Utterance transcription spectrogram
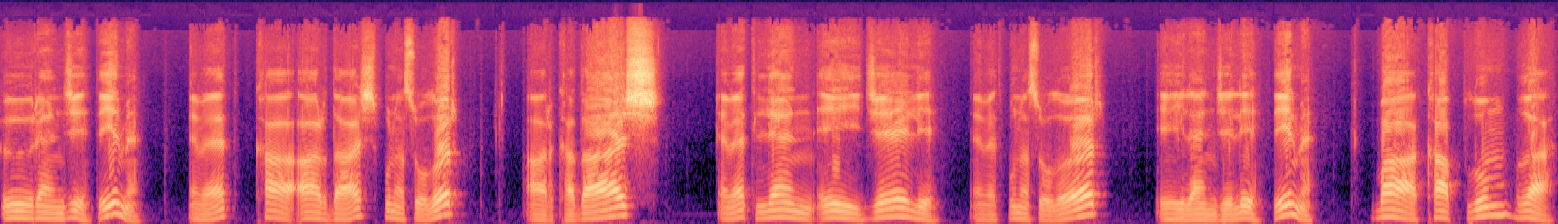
öğrenci değil mi? Evet kardeş bu nasıl olur? Arkadaş. Evet len eğceli. Evet bu nasıl olur? Eğlenceli değil mi? Ba kaplumbağa.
